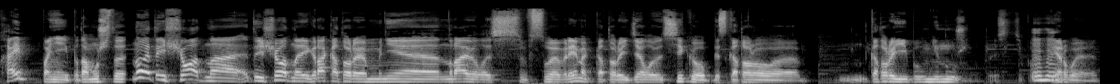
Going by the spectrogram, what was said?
хайп по ней, потому что, ну, это еще одна, это еще одна игра, которая мне нравилась в свое время, которой делают сиквел, без которого который ей был не нужен. То есть, типа, угу. первая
